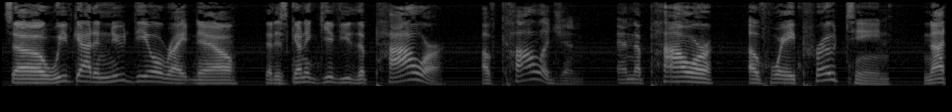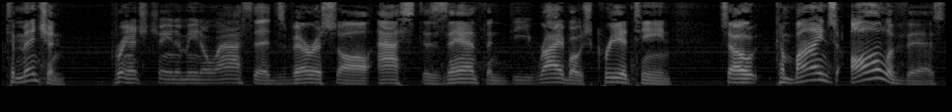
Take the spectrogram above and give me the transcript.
So we've got a new deal right now that is going to give you the power of collagen and the power of whey protein, not to mention branch chain amino acids, verisol, astaxanthin, D-ribose, creatine. So combines all of this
